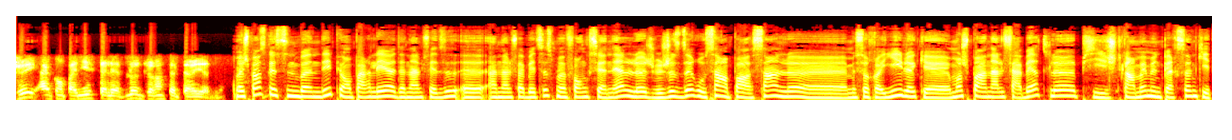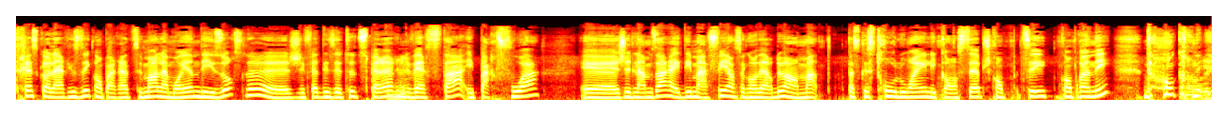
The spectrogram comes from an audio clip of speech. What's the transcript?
J'ai accompagné cet élève-là durant cette période-là. Mais je pense que c'est une bonne idée, puis on parlait euh, d'analphabétisme euh, fonctionnel. Là. Je veux juste dire aussi en passant, là, euh, M. Royer, là, que moi, je suis pas analphabète, là, puis je suis quand même une personne qui est très scolarisée comparativement à la moyenne des ours. Là. J'ai fait des études supérieures mm-hmm. universitaires, et parfois, euh, j'ai de la misère à aider ma fille en secondaire 2 en maths parce que c'est trop loin les concepts, je comp vous comprenez? Donc on, ah est,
